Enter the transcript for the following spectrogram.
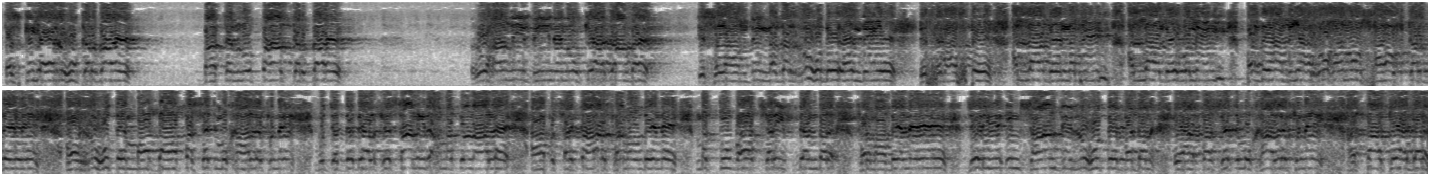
تسکیہ روح کرتا ہے۔ باطن نو پاک کرتا ہے۔ روحانی دین نو کیا جانا ہے؟ اسلام دی نظر روح دے رہی ہے۔ اس واسطے اللہ دے نبی، اللہ دے ولی، بندیاں دیا روح صاف کرتے ہیں اور روح تے مادہ آپس مخالف نے، مجدد الفسانی رحمت اللہ علیہ آپ سرکار فرما نے متو باد شریف دے اندر فرما نے، جڑی انسان دی روح تے بدن یہ آپس مخالف نے، حتیٰ کہ اگر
